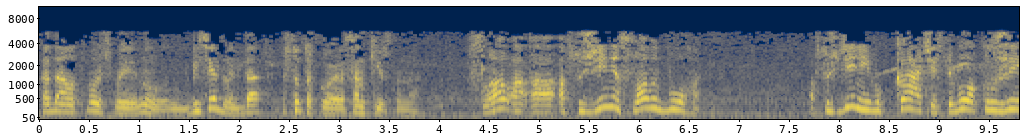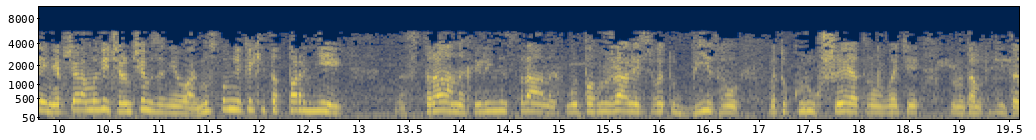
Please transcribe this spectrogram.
когда вот, помнишь, мы ну, беседовали, да, что такое Санкиртана? Слава, а- а- обсуждение славы Бога. Обсуждение его качеств, его окружения. Вчера мы вечером чем занимались? Мы вспомнили каких-то парней, странных или не странных. Мы погружались в эту битву, в эту курукшетру, в эти ну, там какие-то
